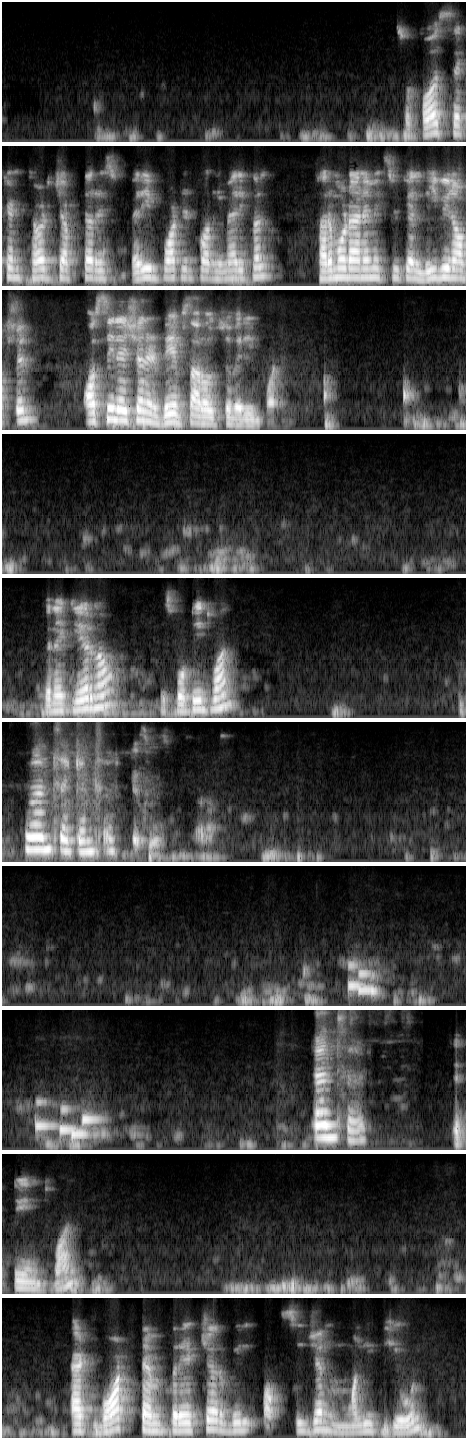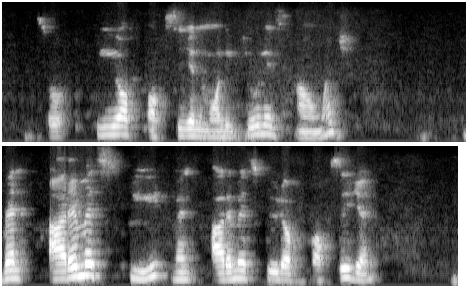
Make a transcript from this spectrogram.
So first, second, third chapter is very important for numerical. Thermodynamics you can leave in option. Oscillation and waves are also very important. Can I clear now? This 14th one? One second, sir. Yes, yes. Done, sir. 15th one. At what temperature will oxygen molecule, so T of oxygen molecule is how much? When RMS speed, when RMS speed of oxygen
